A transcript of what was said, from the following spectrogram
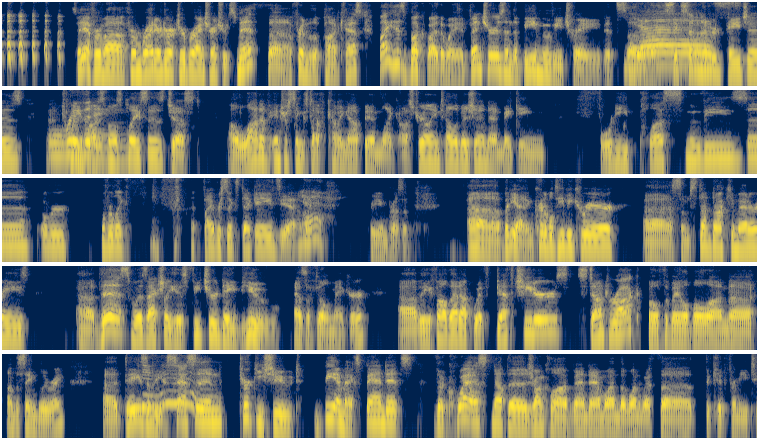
Uh, so yeah, from uh, from writer director Brian Trenchard Smith, uh, friend of the podcast, buy his book by the way, Adventures in the B Movie Trade. It's uh, like six seven hundred pages, uh, twenty bucks most places. Just a lot of interesting stuff coming up in like Australian television and making forty plus movies uh, over over like f- five or six decades. Yeah, like, yeah. pretty impressive. Uh, but yeah, incredible TV career, uh, some stunt documentaries. Uh, this was actually his feature debut as a filmmaker. Uh, but he followed that up with Death Cheaters, Stunt Rock, both available on uh, on the same Blu-ray. Uh, Days of the Assassin, Turkey Shoot, BMX Bandits, The Quest, not the Jean Claude Van Damme one, the one with uh, the kid from ET.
